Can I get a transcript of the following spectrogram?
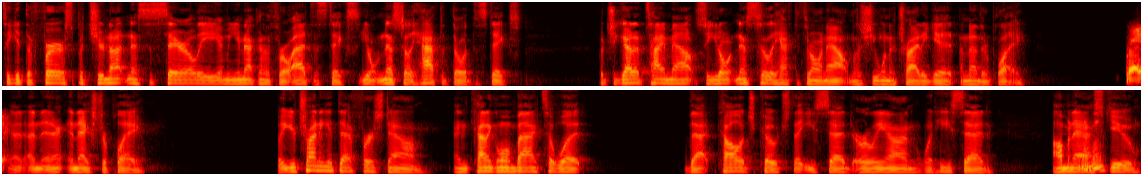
to get the first, but you're not necessarily. I mean, you're not going to throw at the sticks. You don't necessarily have to throw at the sticks, but you got a timeout, so you don't necessarily have to throw an out unless you want to try to get another play right. an, an, an extra play. But you're trying to get that first down and kind of going back to what that college coach that you said early on, what he said. I'm going to mm-hmm. ask you,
